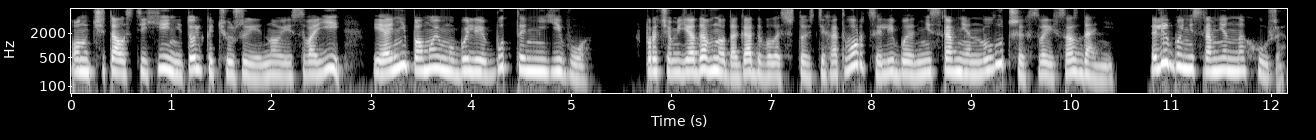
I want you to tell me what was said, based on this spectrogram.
Он читал стихи не только чужие, но и свои, и они, по-моему, были будто не его. Впрочем, я давно догадывалась, что стихотворцы либо несравненно лучших своих созданий, либо несравненно хуже.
